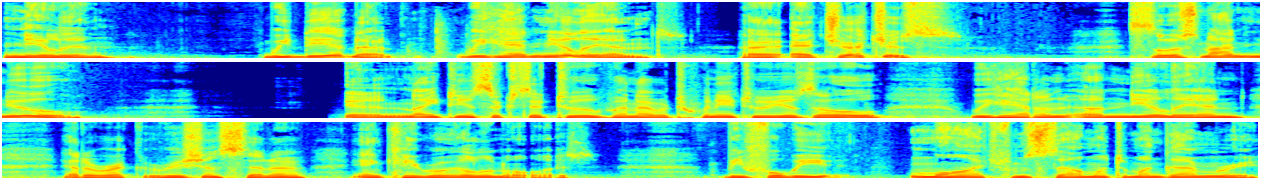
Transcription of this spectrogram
kneeling, we did that. We had kneel-ins uh, at churches. So it's not new. In 1962, when I was 22 years old, we had a, a kneel-in at a recreation center in Cairo, Illinois, before we marched from Selma to Montgomery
